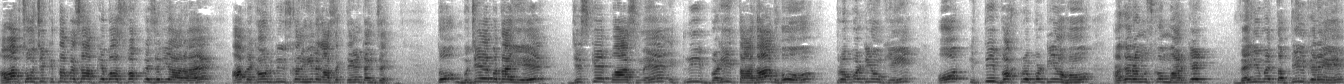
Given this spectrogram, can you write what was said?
अब आप सोचिए कितना पैसा आपके पास वक्त के ज़रिए आ रहा है। आप अकाउंट भी उसका नहीं लगा सकते हैं ढंग से। तो मुझे बताइए, जिसके पास में इतनी बड़ी तादाद हो प्रॉपर्टियों की और इतनी वक्त प्रॉपर्टियाँ हो, अगर हम उसको मार्केट वैल्यू में तब्दील करें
